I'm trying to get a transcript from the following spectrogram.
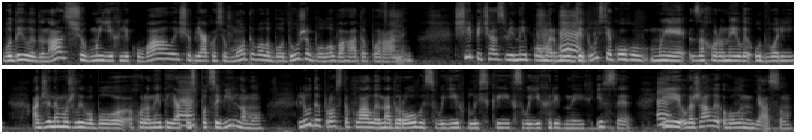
водили до нас, щоб ми їх лікували, щоб якось обмотували, бо дуже було багато поранень. Ще під час війни помер мій дідусь, якого ми захоронили у дворі, адже неможливо було хоронити якось по-цивільному. Люди просто клали на дороги своїх близьких, своїх рідних і все. І лежали голим м'ясом.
